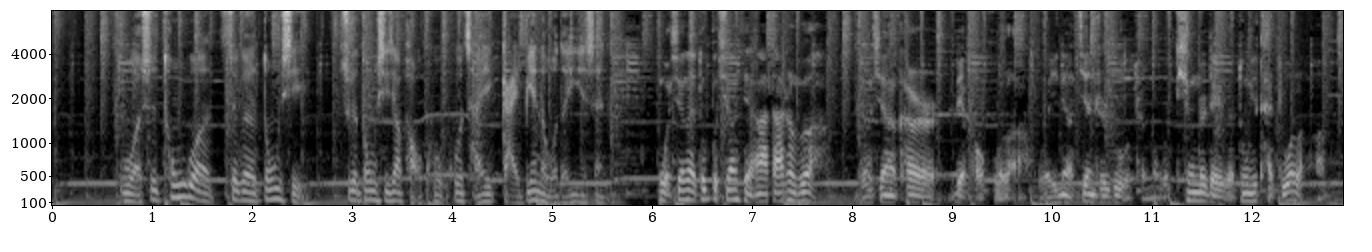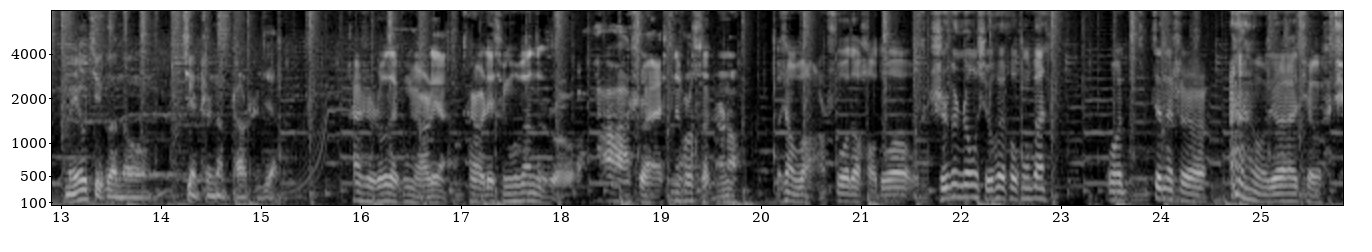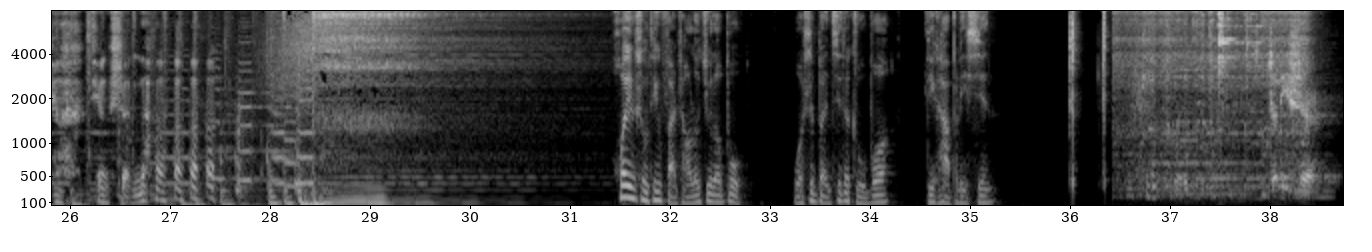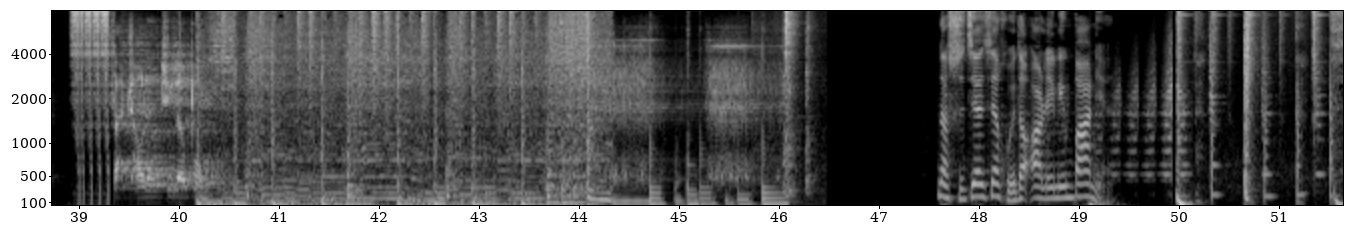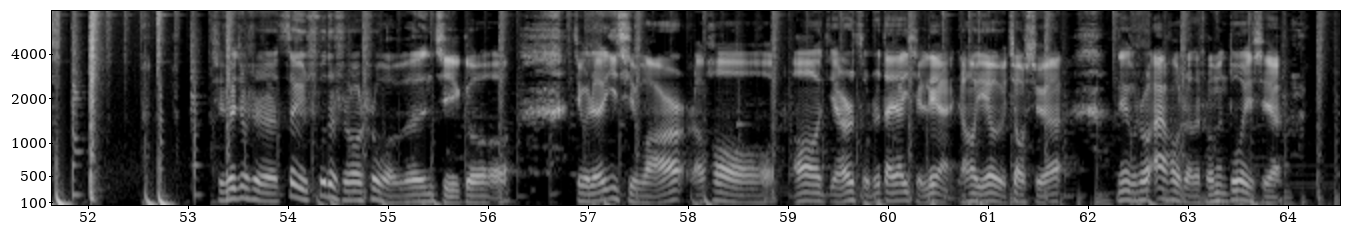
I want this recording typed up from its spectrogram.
我是通过这个东西，这个东西叫跑酷，我才改变了我的一生。我现在都不相信啊，大圣哥，我现在开始练跑酷了啊，我一定要坚持住。什么？我听着这个东西太多了啊，没有几个能坚持那么长时间。开始都在公园练，开始练晴空翻的时候，啪摔，那会儿狠着呢。不像网上说的好多，十分钟学会后空翻。我真的是，我觉得挺挺挺神的。欢迎收听反潮流俱乐部，我是本期的主播迪卡普里辛。那时间先回到二零零八年。其实就是最初的时候，是我们几个几个人一起玩儿，然后然后也是组织大家一起练，然后也有教学。那个时候爱好者的成分多一些，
